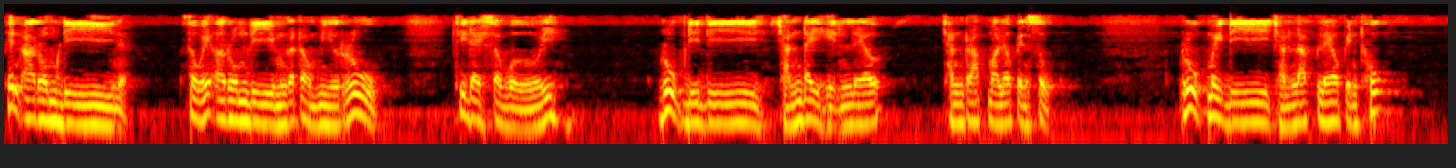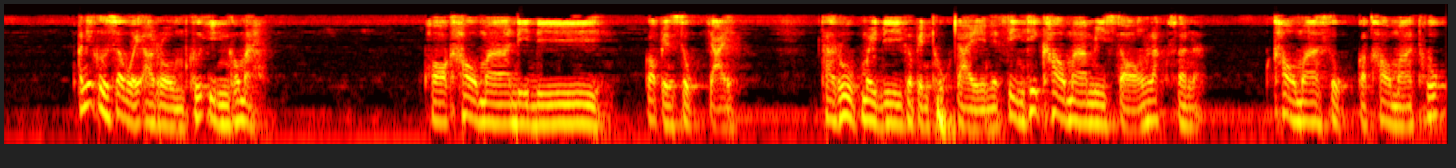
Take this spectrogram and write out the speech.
เพ่นอารมณ์ดีเนี่ยเสวยอารมณ์ดีมันก็ต้องมีรูปที่ได้เสวย รูปดี ๆ ฉันได้เห็นแล้ว ฉันรับมาแล้วเป็นสุข รูปไม่ดีฉันรับแล้วเป็นทุกข์ อันนี้คือสวยอารมณ์คืออินเข้ามา พอเข้ามาดีๆ ก็เป็นสุขใจ ถ้ารูปไม่ดีก็เป็นทุกข์ใจเนี่ยสิ่งที่เข้ามามีสองลักษณะ เข้ามาสุขก็เข้ามาทุกข์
